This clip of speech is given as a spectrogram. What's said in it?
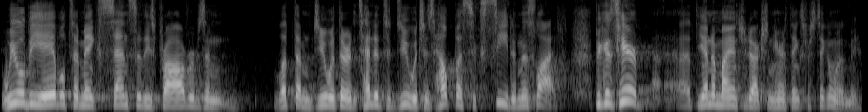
We will be able to make sense of these Proverbs and let them do what they're intended to do, which is help us succeed in this life. Because here, at the end of my introduction here, thanks for sticking with me.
